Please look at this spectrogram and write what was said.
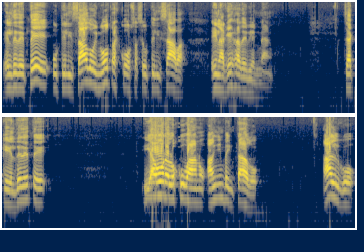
el DDT utilizado en otras cosas se utilizaba en la guerra de Vietnam. O sea que el DDT y ahora los cubanos han inventado algo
